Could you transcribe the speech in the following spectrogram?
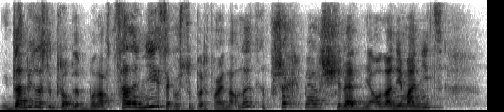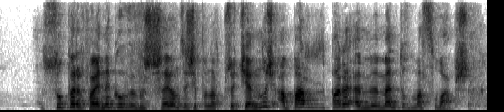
I dla mnie to jest ten problem, bo ona wcale nie jest jakoś super fajna. Ona jest wszechmiar średnia, ona nie ma nic super fajnego, wywyższające się ponad przeciętność, a bar, parę elementów ma słabszych.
